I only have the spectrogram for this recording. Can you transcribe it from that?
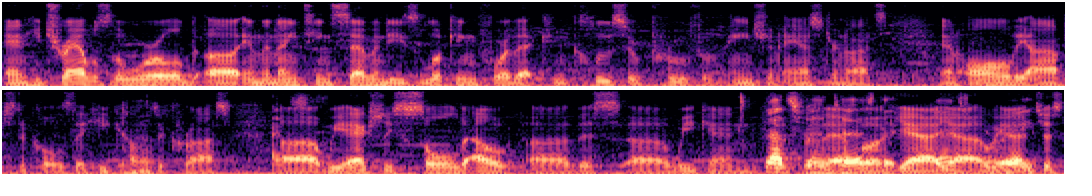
and he travels the world uh, in the 1970s looking for that conclusive proof of ancient astronauts and all the obstacles that he comes yeah. across. Uh, we actually sold out uh, this uh, weekend That's for, fantastic. that book. Yeah, That's yeah. Great. We just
